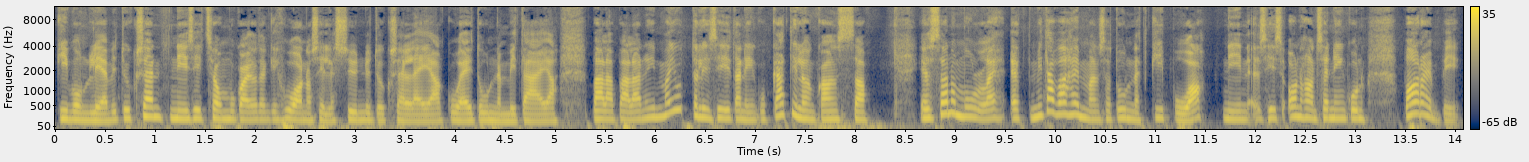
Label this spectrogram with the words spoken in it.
kivun lievityksen, niin sit se on mukaan jotenkin huono sille synnytykselle ja kun ei tunne mitään ja päällä päällä. Niin mä juttelin siitä niinku kätilön kanssa – ja se sanoi mulle, että mitä vähemmän sä tunnet kipua, niin siis onhan se niin kuin parempi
